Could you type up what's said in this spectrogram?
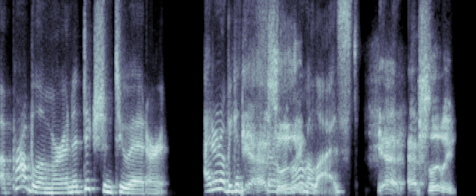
a problem or an addiction to it or I don't know because yeah, it's absolutely. so normalized. Yeah, absolutely.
